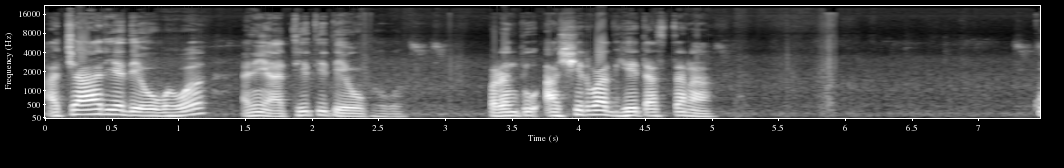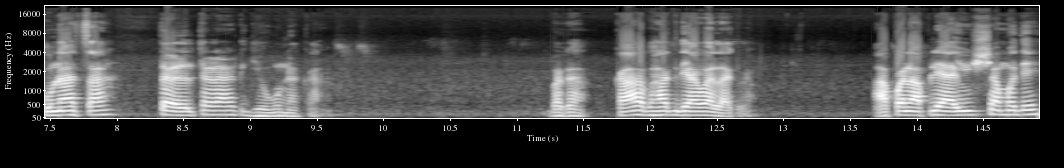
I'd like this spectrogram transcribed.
आचार्य देवो भव आणि अतिथी देवो भव परंतु आशीर्वाद घेत असताना कुणाचा तळतळाट घेऊ नका. बघा का भाग द्यावा लागला? आपण आपल्या आयुष्यामध्ये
